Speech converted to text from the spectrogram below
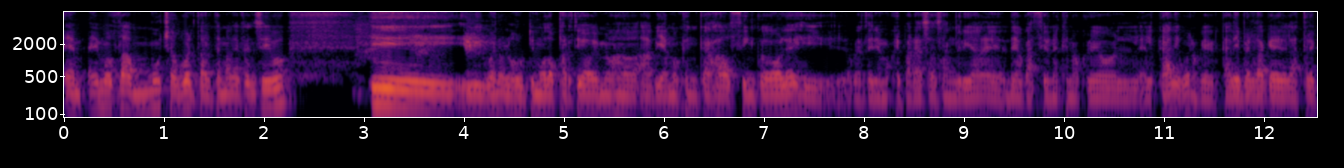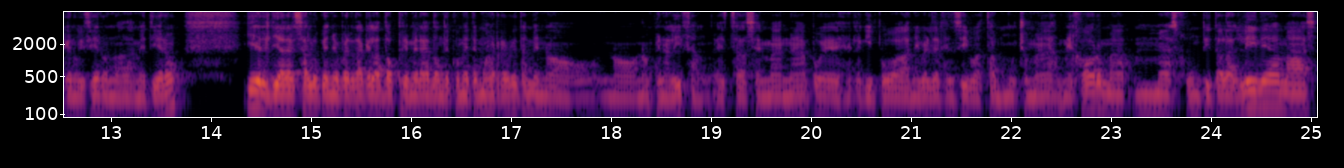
hemos dado muchas vueltas al tema defensivo y, y, bueno, los últimos dos partidos habíamos, habíamos encajado cinco goles y lo que teníamos que parar esa sangría de, de ocasiones que nos creó el, el, Cádiz. Bueno, que el Cádiz es verdad que las tres que no hicieron no las metieron. Y el día del saluqueño es verdad que las dos primeras donde cometemos errores también no, no, nos penalizan. Esta semana pues el equipo a nivel defensivo está mucho más mejor, más, más juntito a las líneas, más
